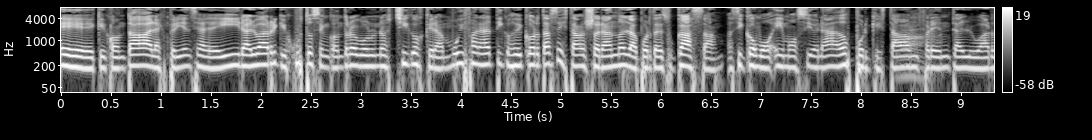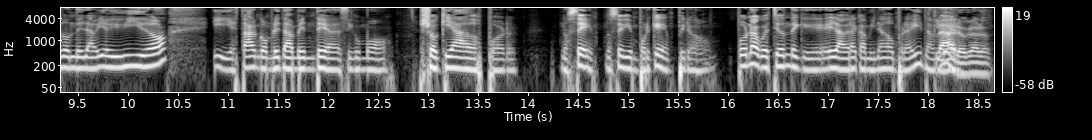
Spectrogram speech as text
eh, que contaba la experiencia de ir al barrio y que justo se encontró con unos chicos que eran muy fanáticos de cortarse y estaban llorando en la puerta de su casa, así como emocionados porque estaban Ah. frente al lugar donde él había vivido y estaban completamente así como choqueados por, no sé, no sé bien por qué, pero por una cuestión de que él habrá caminado por ahí también. Claro, claro.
